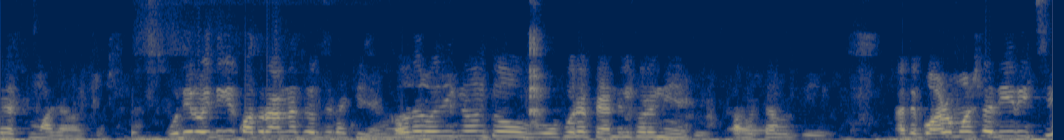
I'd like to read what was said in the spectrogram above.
বেশ মজা হতো। ওদের ওইদিকে কত রান্না চলছে তা কি জানি? ওদের ওইদিকে ওই তো উপরে প্যান্ডেল করে নিয়েছে কাপড় টাপড় দিয়ে। আচ্ছা গরম মশলা দিয়ে দিচ্ছি।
